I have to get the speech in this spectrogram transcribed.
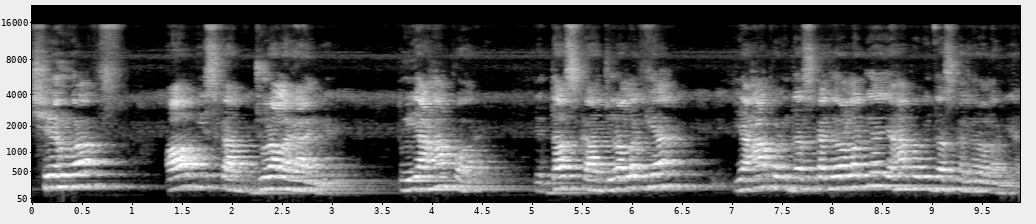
छः हुआ अब इसका जुड़ा लगाएँगे। तो यहाँ पर ये दस का जुड़ा लग गया। यहाँ पर भी दस का जुड़ा लग गया। यहाँ पर भी दस का जुड़ा लग गया।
